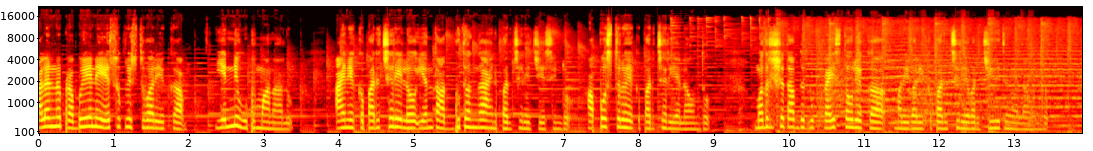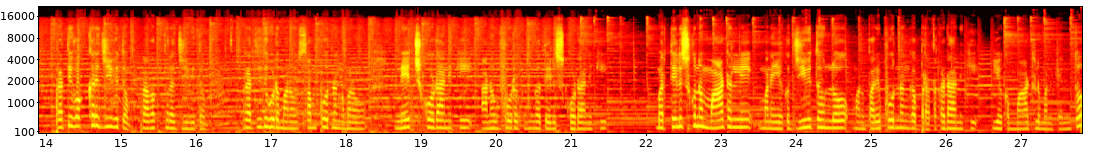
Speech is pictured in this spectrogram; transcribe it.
అలానే ప్రభు అయిన యేసుక్రీస్తు వారి యొక్క ఎన్ని ఉపమానాలు. ఆయన యొక్క పరిచర్యలో ఎంత అద్భుతంగా ఆయన పరిచర్య చేసిండో అపోస్తుల యొక్క పరిచర్య ఎలా ఉందో. మొదటి శతాబ్దపు క్రైస్తవుల యొక్క మరి వారి యొక్క పరిచర్య వారి జీవితం ఎలా ఉందో. ప్రతి ఒక్కరి జీవితం ప్రవక్తల జీవితం ప్రతిదీ కూడా మనం సంపూర్ణంగా మనం నేర్చుకోవడానికి అనుభవపూర్వకంగా తెలుసుకోవడానికి మరి తెలుసుకున్న మాటల్ని మన యొక్క జీవితంలో మనం పరిపూర్ణంగా బ్రతకడానికి ఈ యొక్క మాటలు మనకి ఎంతో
